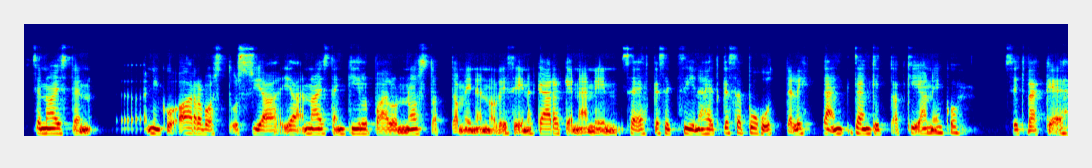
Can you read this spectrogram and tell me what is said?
se naisten äh, niin kuin arvostus ja, ja naisten kilpailun nostattaminen oli siinä kärkenä, niin se ehkä sit siinä hetkessä puhutteli tämän, tämänkin takia niin kuin sit väkeä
